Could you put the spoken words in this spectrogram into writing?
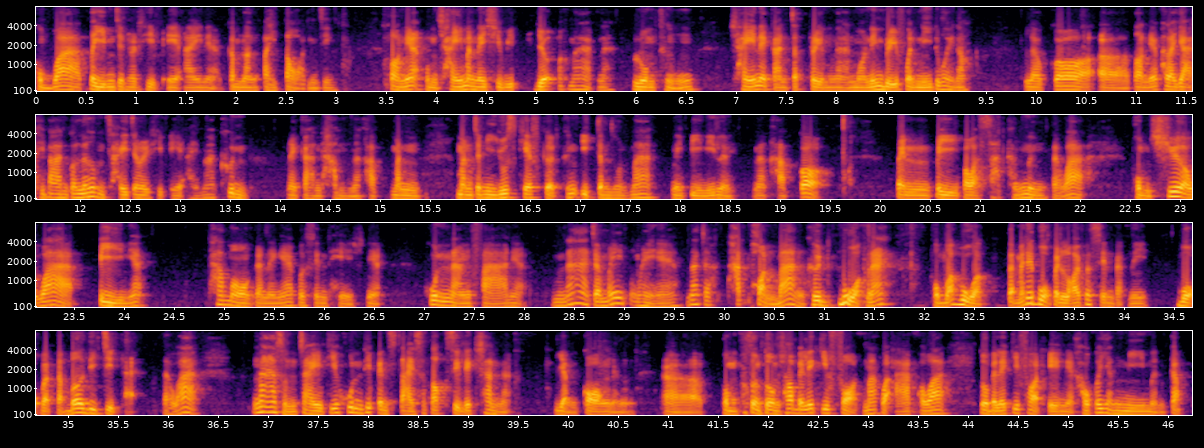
ผมว่าทีม generative AI เนี่ยกำลังไปต่อจริง ๆ ตอนนี้ผมใช้มันในชีวิตเยอะมากๆนะรวมถึงใช้ในการจัดเตรียมงาน Morning Brief วันนี้ด้วยเนาะแล้วก็ตอนนี้ภรรยาที่บ้านก็เริ่มใช้ generative AI มากขึ้น ในการทำนะครับ มันมันจะมี use case เกิดขึ้นอีกจำนวนมากในปีนี้เลยนะครับ ก็เป็นปีประวัติศาสตร์ครั้งหนึ่งแต่ว่าผมเชื่อว่าปีนี้ถ้ามองกันในแง่ percentage เนี่ยหุ้นนางฟ้าเนี่ยน่าจะไม่แหมน่าจะพักผ่อนบ้างคือบวกนะ ผมว่าบวกแต่ไม่ได้บวกเป็นร้อยเปอร์เซ็นต์แบบนี้ บวกแบบ double digit แหละแต่ว่าน่าสนใจที่หุ้นที่เป็นสไตล์ stock selection อะอย่างกองอย่าง ผมส่วนตัวผมชอบ Baillie Gifford มากกว่า ARK เพราะว่าตัว Baillie Gifford เองเนี่ยเขาก็ยังมีเหมือนกับ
